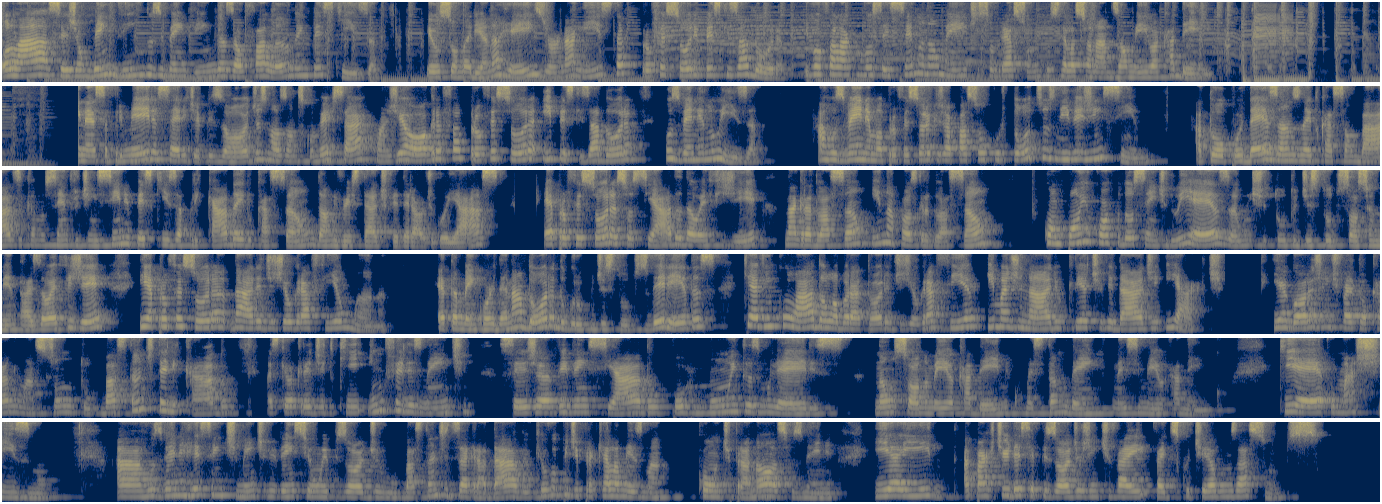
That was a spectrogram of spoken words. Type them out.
Olá, sejam bem-vindos e bem-vindas ao Falando em Pesquisa. Eu sou Mariana Reis, jornalista, professora e pesquisadora, e vou falar com vocês semanalmente sobre assuntos relacionados ao meio acadêmico. E nessa primeira série de episódios, nós vamos conversar com a geógrafa, professora e pesquisadora Rusvênia Luiza. A Rusvênia é uma professora que já passou por todos os níveis de ensino. Atuou por 10 anos na educação básica no Centro de Ensino e Pesquisa Aplicada à Educação da Universidade Federal de Goiás. É professora associada da UFG na graduação e na pós-graduação. Compõe o corpo docente do IESA, o Instituto de Estudos Socioambientais da UFG, e é professora da área de Geografia Humana. É também coordenadora do grupo de estudos Veredas, que é vinculado ao Laboratório de Geografia, Imaginário, Criatividade e Arte. E agora a gente vai tocar num assunto bastante delicado, mas que eu acredito que, infelizmente, seja vivenciado por muitas mulheres, não só no meio acadêmico, mas também nesse meio acadêmico, que é o machismo. A Rosvênia recentemente vivenciou um episódio bastante desagradável, que eu vou pedir para que ela mesma conte para nós, Rosvênia, e aí, a partir desse episódio, a gente vai, vai discutir alguns assuntos.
